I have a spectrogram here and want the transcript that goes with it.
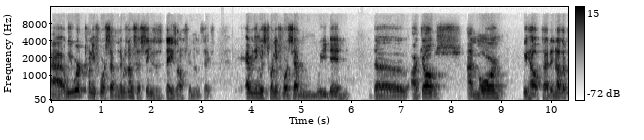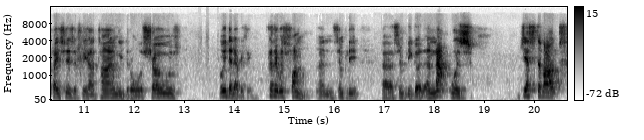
Uh, we worked 24 7. There was no such things as days off in those days. Everything was 24 7. We did the, our jobs and more. We helped out in other places if we had time. We did all the shows. We did everything because it was fun and simply uh, simply good. And that was just about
